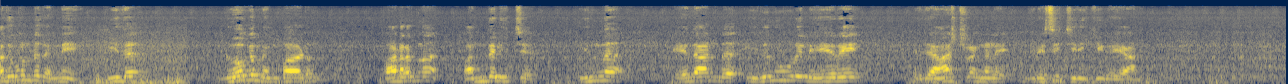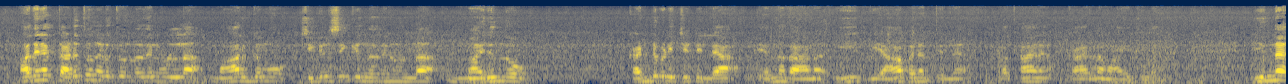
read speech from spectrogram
അതുകൊണ്ട് തന്നെ ഇത് ലോകമെമ്പാടും പടർന്ന് പന്തലിച്ച് ഇന്ന് ഏതാണ്ട് ഇരുന്നൂറിലേറെ രാഷ്ട്രങ്ങളെ ഗ്രസിച്ചിരിക്കുകയാണ്. അതിനെ തടുത്തു നിർത്തുന്നതിനുള്ള മാർഗമോ ചികിത്സിക്കുന്നതിനുള്ള മരുന്നോ കണ്ടുപിടിച്ചിട്ടില്ല എന്നതാണ് ഈ വ്യാപനത്തിന് പ്രധാന കാരണമായിട്ടുള്ളത്. ഇന്ന്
